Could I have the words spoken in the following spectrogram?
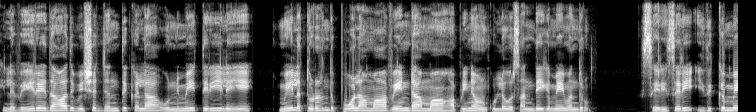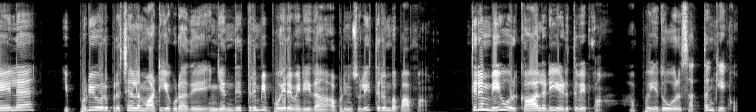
இல்லை வேற ஏதாவது விஷ ஜந்துக்களா ஒன்றுமே தெரியலையே. மேலே தொடர்ந்து போலாமா வேண்டாமா? அப்படின்னு அவனுக்குள்ள ஒரு சந்தேகமே வந்துடும் சரி சரி இதுக்கு மேலே இப்படி ஒரு பிரச்சனையில் மாட்டிக்கக்கூடாது இங்கேருந்து திரும்பி போயிட வேண்டியதா அப்படின்னு சொல்லி திரும்ப பார்ப்பான். திரும்பி ஒரு காலடி எடுத்து வைப்பான். அப்போ ஏதோ ஒரு சத்தம் கேட்கும்.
